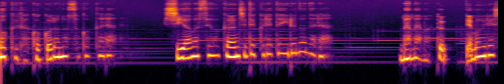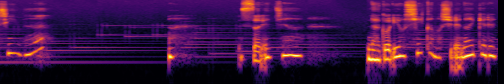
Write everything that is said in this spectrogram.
僕が心の底から幸せを感じてくれているのならママもとっても嬉しいわ。それじゃあ名残惜しいかもしれないけれど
